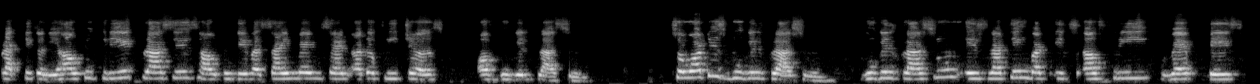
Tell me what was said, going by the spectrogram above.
practically, how to create classes, how to give assignments and other features of Google Classroom. So what is Google Classroom? Google Classroom is nothing but it's a free web-based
